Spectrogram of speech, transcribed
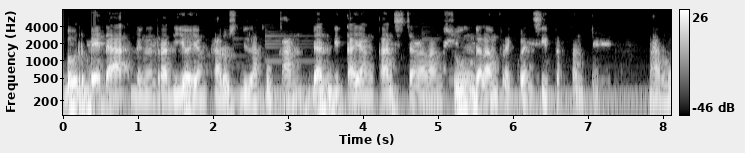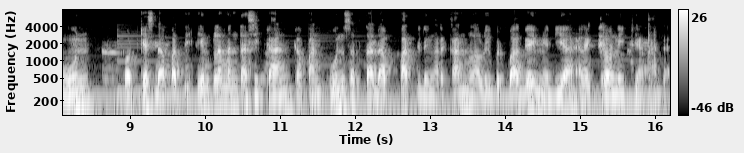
Berbeda dengan radio yang harus dilakukan dan ditayangkan secara langsung dalam frekuensi tertentu. Namun, podcast dapat diimplementasikan kapan pun serta dapat didengarkan melalui berbagai media elektronik yang ada.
